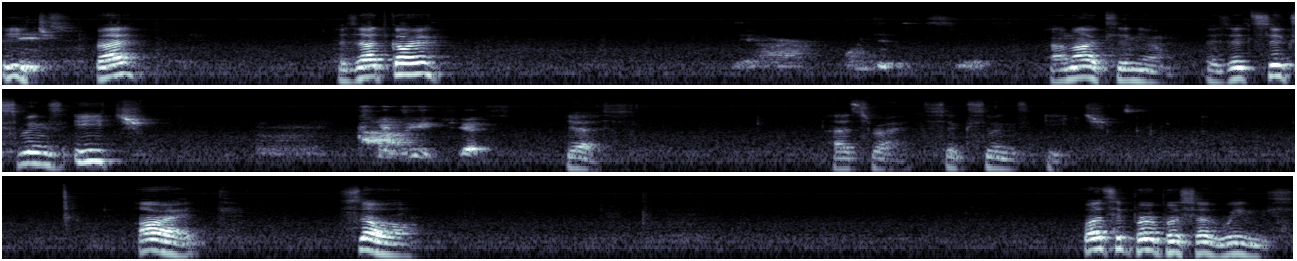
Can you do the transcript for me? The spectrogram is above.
Each, Each. right? Is that correct? They are pointed. I'm asking you. Is it six wings each? Wings each, yes. Yes. That's right. Six wings each. Alright. So, what's the purpose of wings?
